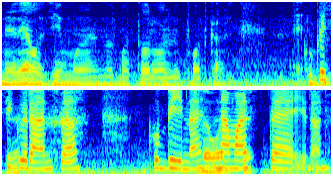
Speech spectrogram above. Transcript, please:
Ne reauzim în următorul podcast. Cu, Cu siguranță. Cu bine. Namaste, Namaste Iron.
